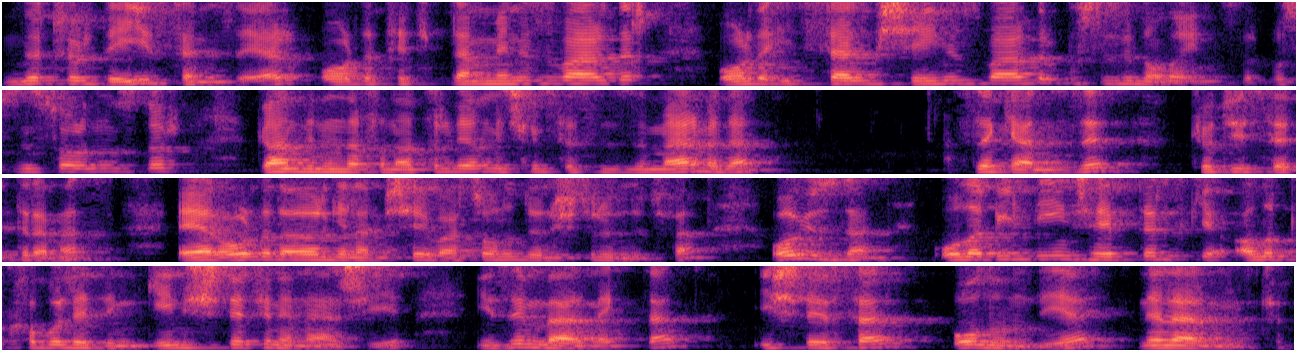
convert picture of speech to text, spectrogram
nötr değilseniz eğer orada tetiklenmeniz vardır. Orada içsel bir şeyiniz vardır. Bu sizin olayınızdır. Bu sizin sorununuzdur. Gandhi'nin lafını hatırlayalım. Hiç kimse size izin vermeden size kendinizi kötü hissettiremez. Eğer orada da ağır gelen bir şey varsa onu dönüştürün lütfen. O yüzden olabildiğince hep deriz ki alıp kabul edin, genişletin enerjiyi. izin vermekten işlevsel olun diye neler mümkün.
